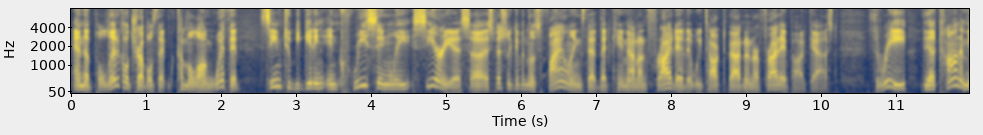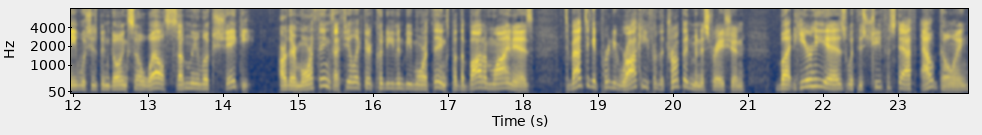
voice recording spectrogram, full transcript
and the political troubles that come along with it seem to be getting increasingly serious, uh, especially given those filings that, that came out on Friday that we talked about in our Friday podcast. Three, the economy, which has been going so well, suddenly looks shaky. Are there more things? I feel like there could even be more things. But the bottom line is it's about to get pretty rocky for the Trump administration. But here he is with his chief of staff outgoing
